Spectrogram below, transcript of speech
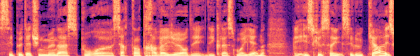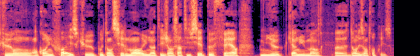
c'est peut-être une menace pour certains travailleurs des, des classes moyennes. Est-ce que c'est le cas? Est-ce que encore une fois, est-ce que potentiellement une intelligence artificielle peut faire mieux qu'un humain dans les entreprises?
